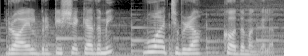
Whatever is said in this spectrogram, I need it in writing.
Royal British academy Muvattupuzha Kothamangalam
